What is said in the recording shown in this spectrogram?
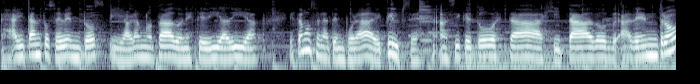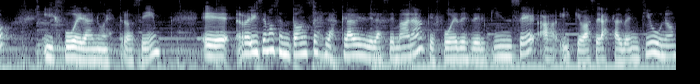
hay tantos eventos y habrán notado en este día a día, estamos en la temporada de eclipse, así que todo está agitado adentro y fuera nuestro, ¿sí? Eh, revisemos entonces las claves de la semana, que fue desde el 15 y que va a ser hasta el 21,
